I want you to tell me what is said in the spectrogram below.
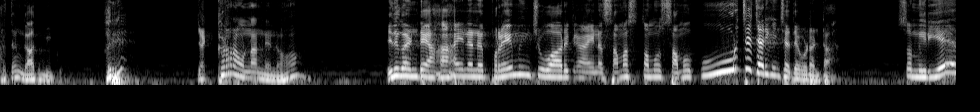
అర్థం కాదు మీకు. అరే ఎక్కడ ఉన్నాను నేను? ఎందుకంటే ఆయనను ప్రేమించు వారికి ఆయన సమస్తము సమకూర్చి జరిగించే దేవుడంట. సో మీరు ఏ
